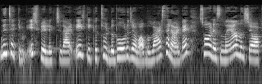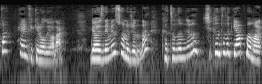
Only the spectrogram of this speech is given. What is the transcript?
Nitekim işbirlikçiler ilk iki turda doğru cevabı verseler de sonrasında yanlış cevapta hemfikir oluyorlar. Gözlemin sonucunda katılımcının çıkıntılık yapmamak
